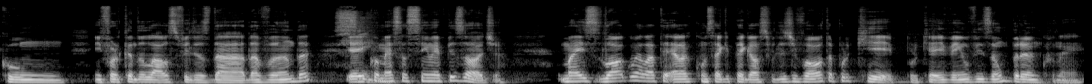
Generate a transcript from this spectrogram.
com enforcando lá os filhos da, da Wanda. Sim. E aí começa assim o episódio. Mas logo ela, ela consegue pegar os filhos de volta, por quê? Porque aí vem o Visão Branco, né?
